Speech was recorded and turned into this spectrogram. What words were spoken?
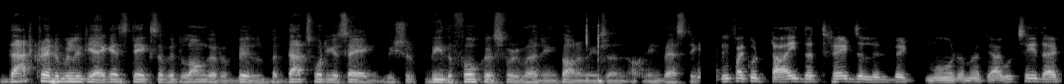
that credibility, I guess, takes a bit longer to build. But that's what you're saying. We should be the focus for emerging economies and on investing. If I could tie the threads a little bit more, Amartya, I would say that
